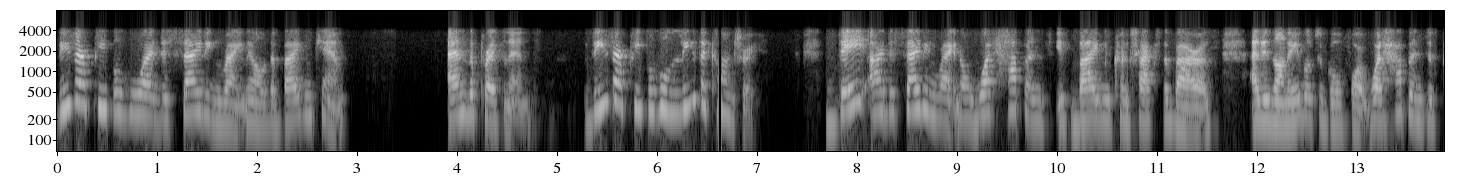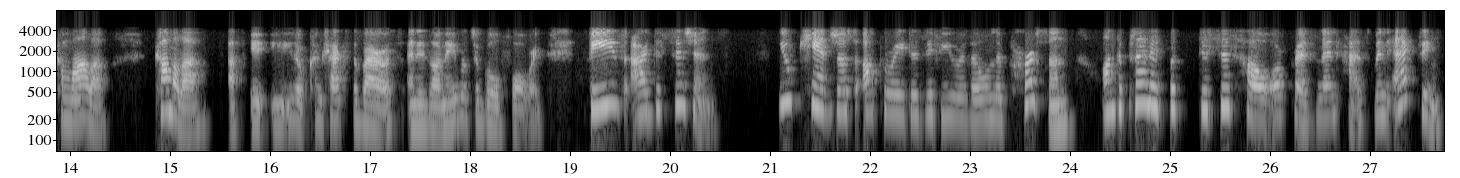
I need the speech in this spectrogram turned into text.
These are people who are deciding right now, the Biden camp and the president. These are people who lead the country. They are deciding right now what happens if Biden contracts the virus and is unable to go for it. What happens if Kamala, Kamala, uh, you know, contracts the virus and is unable to go forward. These are decisions. You can't just operate as if you are the only person on the planet, but this is how our president has been acting.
